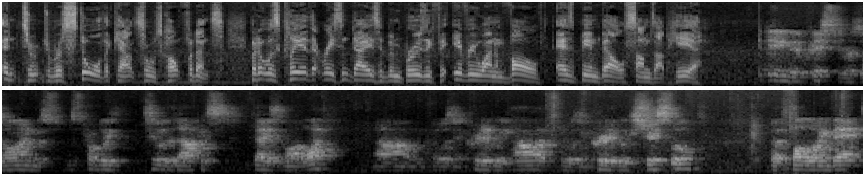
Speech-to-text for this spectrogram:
to, to, restore the council's confidence. But it was clear that recent days have been bruising for everyone involved, as Ben Bell sums up here. Getting the request to resign was, was probably two of the darkest days of my life. Um, it was incredibly hard, it was incredibly stressful. But following that,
